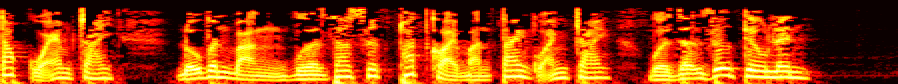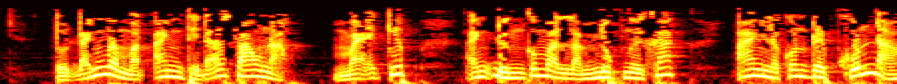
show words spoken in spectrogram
tóc của em trai. Đỗ Vân Bằng vừa ra sức thoát khỏi bàn tay của anh trai, vừa giận dữ kêu lên. Tôi đánh vào mặt anh thì đã sao nào? Mẹ kiếp, anh đừng có mà làm nhục người khác, anh là con đẹp khốn nào?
